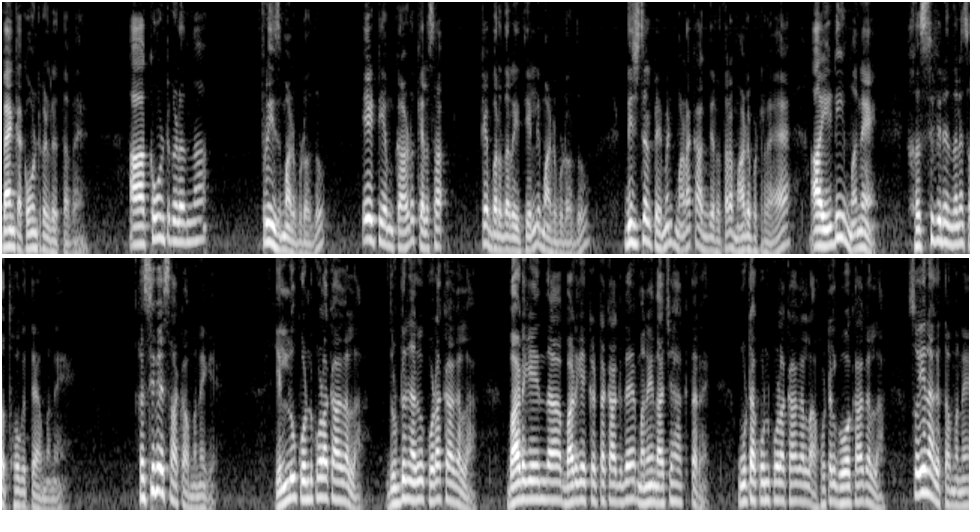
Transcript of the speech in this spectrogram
ಬ್ಯಾಂಕ್ ಅಕೌಂಟ್ಗಳಿರ್ತವೆ ಆ ಅಕೌಂಟ್ಗಳನ್ನು ಫ್ರೀಸ್ ಮಾಡಿಬಿಡೋದು. ಎ ಟಿ ಎಂ ಕಾರ್ಡು ಕೆಲಸಕ್ಕೆ ಬರದ ರೀತಿಯಲ್ಲಿ ಮಾಡಿಬಿಡೋದು. ಡಿಜಿಟಲ್ ಪೇಮೆಂಟ್ ಮಾಡೋಕ್ಕಾಗದಿರೋ ಥರ ಮಾಡಿಬಿಟ್ರೆ ಆ ಇಡೀ ಮನೆ ಹಸಿವಿನಿಂದನೇ ಸತ್ತು ಹೋಗುತ್ತೆ ಆ ಮನೆ. ಹಸಿವೆ ಸಾಕು ಆ ಮನೆಗೆ. ಎಲ್ಲೂ ಕೊಂಡ್ಕೊಳ್ಳೋಕ್ಕಾಗಲ್ಲ ದುಡ್ಡನ್ನ ಯಾರಿಗೂ ಕೊಡೋಕ್ಕಾಗಲ್ಲ. ಬಾಡಿಗೆಯಿಂದ ಬಾಡಿಗೆ ಕಟ್ಟೋಕ್ಕಾಗದೆ ಮನೆಯಿಂದ ಆಚೆ ಹಾಕ್ತಾರೆ. ಊಟ ಕೊಂಡ್ಕೊಳ್ಳೋಕ್ಕಾಗಲ್ಲ ಹೋಟೆಲ್ಗೆ ಹೋಗೋಕ್ಕಾಗಲ್ಲ. ಸೊ ಏನಾಗುತ್ತೆ ಆ ಮನೆ?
